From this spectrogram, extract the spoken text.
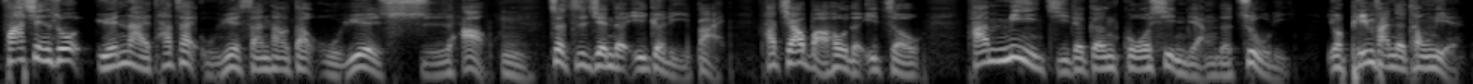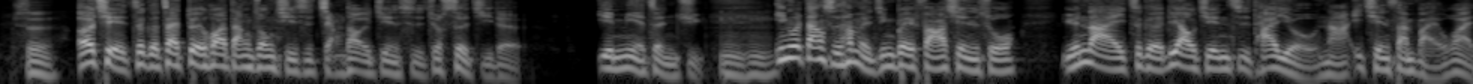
发现说，原来他在五月三号到五月十号，嗯，这之间的一个礼拜，他交保后的一周，他密集的跟郭信良的助理有频繁的通联，是，而且这个在对话当中，其实讲到一件事，就涉及了。湮灭证据，嗯嗯，因为当时他们已经被发现说，原来这个廖监制他有拿一千三百万，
